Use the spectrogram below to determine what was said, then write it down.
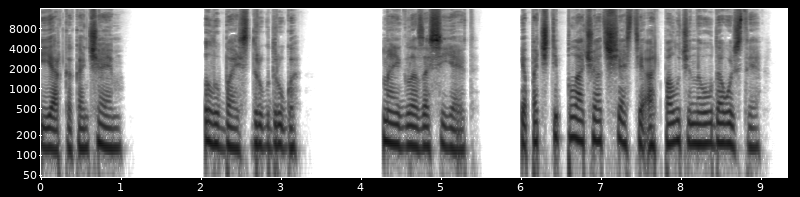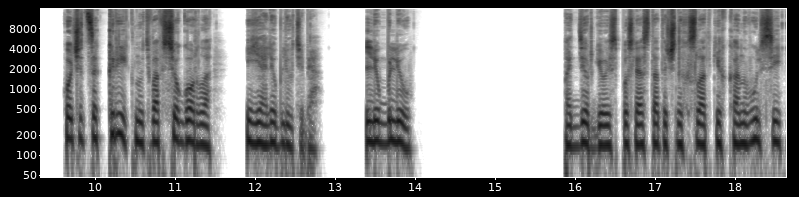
Ярко кончаем, улыбаясь друг другу. Мои глаза сияют. Я почти плачу от счастья, от полученного удовольствия. Хочется крикнуть во все горло «Я люблю тебя! Люблю!» Поддергиваясь после остаточных сладких конвульсий,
